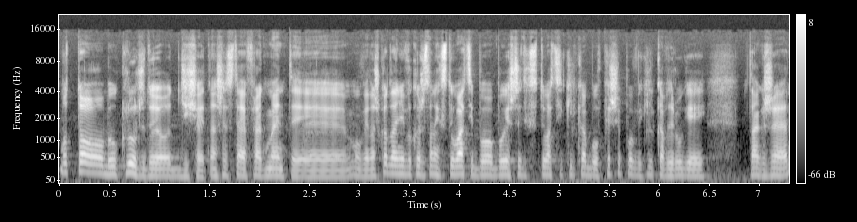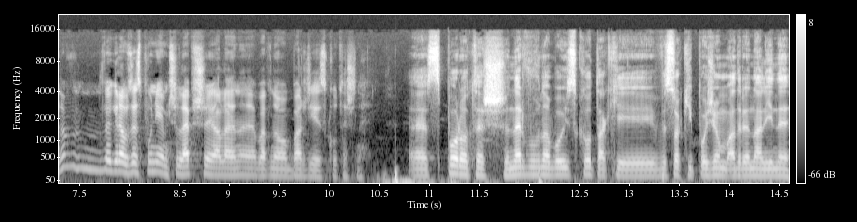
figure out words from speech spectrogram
bo to był klucz do dzisiaj, nasze stałe fragmenty. E, Mówię, no szkoda niewykorzystanych sytuacji, bo, bo jeszcze tych sytuacji kilka było w pierwszej połowie, kilka w drugiej. Także no, wygrał zespół, nie wiem czy lepszy, ale na pewno bardziej skuteczny. E, Sporo też nerwów na boisku, taki wysoki poziom adrenaliny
